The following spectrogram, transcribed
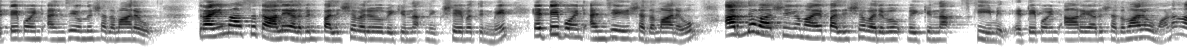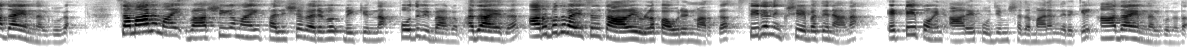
എട്ട് പോയിന്റ് അഞ്ച് ഒന്ന് ശതമാനവും ത്രൈമാസ കാലയളവിൽ പലിശ വരവ് വയ്ക്കുന്ന നിക്ഷേപത്തിന്മേൽ എട്ട് പോയിന്റ് അഞ്ച് ഏഴ് ശതമാനവും അർദ്ധവാർഷികമായ പലിശ വരവ് വയ്ക്കുന്ന സ്കീമിൽ എട്ട് പോയിന്റ് ആറ് ആറ് ശതമാനവുമാണ് ആദായം നൽകുക. സമാനമായി വാർഷികമായി പലിശ വരവ് വയ്ക്കുന്ന പൊതുവിഭാഗം അതായത് അറുപത് വയസ്സിൽ താഴെയുള്ള പൗരന്മാർക്ക് സ്ഥിര നിക്ഷേപത്തിനാണ് എട്ട് പോയിന്റ് ആറ് പൂജ്യം ശതമാനം നിരക്കിൽ ആദായം നൽകുന്നത്.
